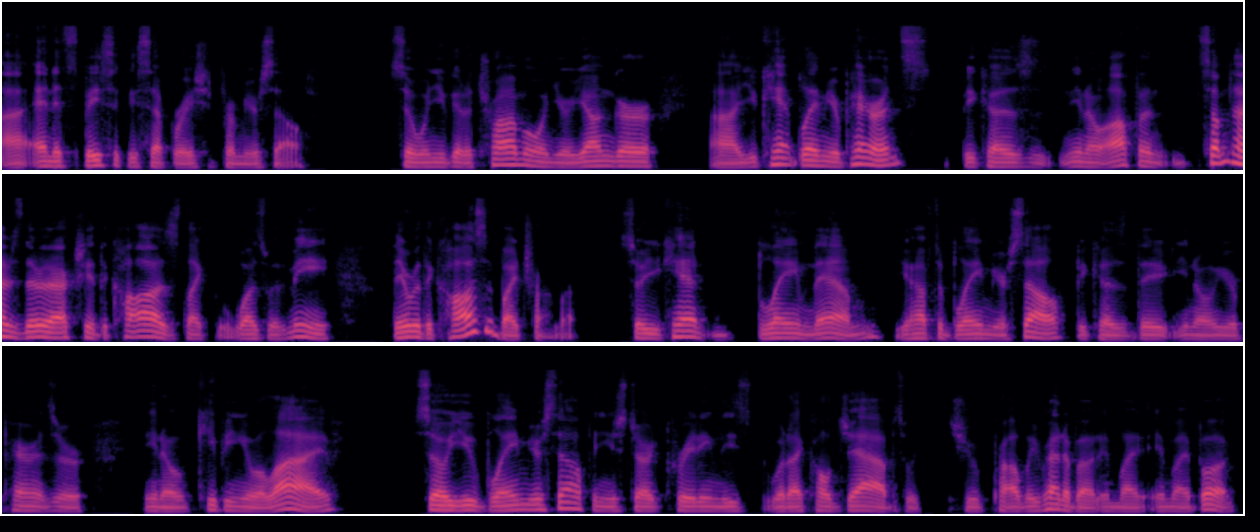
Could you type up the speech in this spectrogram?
uh, and it's basically separation from yourself. So when you get a trauma when you're younger uh, you can't blame your parents because you know often sometimes they're actually the cause like was with me they were the cause of my trauma. So you can't blame them you have to blame yourself because they you know your parents are you know keeping you alive. So you blame yourself and you start creating these what i call jabs which you probably read about in my in my book.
